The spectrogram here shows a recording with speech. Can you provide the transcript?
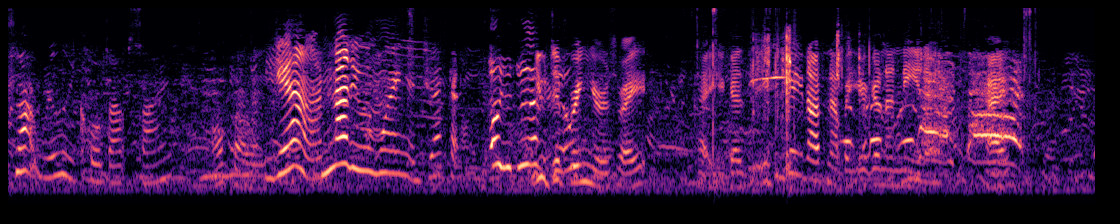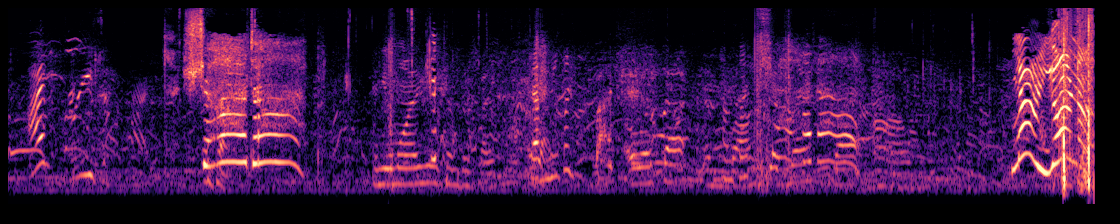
It's not really cold outside. Also, Yeah, I'm not even wearing a jacket. Oh, you do that you did bring yours, right? Okay, you guys, you can take it off now, but you're gonna need it. Okay. I'm freezing. Shut up. And you want to hear something funny? That music sucks. Alyssa and Ron said that, that um, No, you're not.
